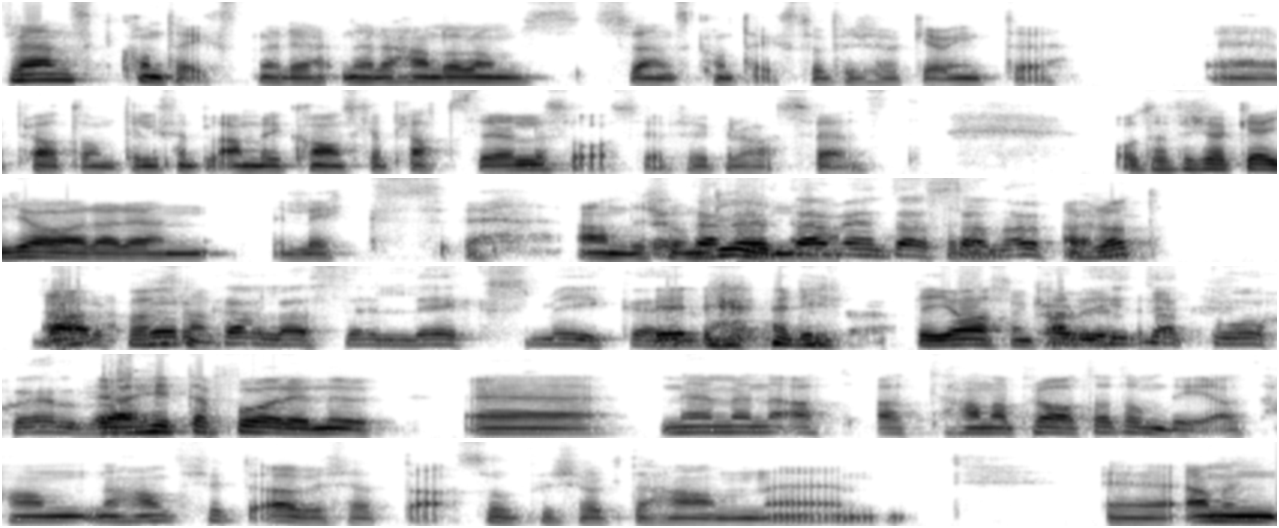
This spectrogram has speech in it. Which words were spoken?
svensk kontext. När det, när det handlar om svensk kontext så försöker jag inte eh, prata om till exempel amerikanska platser eller så. Så jag försöker ha svenskt. Och så försöker jag göra den lex eh, Andersson Vänta, vänta, vänta, stanna upp Ja, Ja, Varför kallas det Lex Mikael? det, det är jag som Har kallar det det. hittat på själv? Jag hittar på det nu. Eh, nej, men att, att han har pratat om det. Att han, när han försökte översätta så försökte han eh, eh, ja,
